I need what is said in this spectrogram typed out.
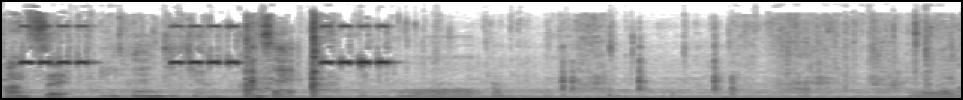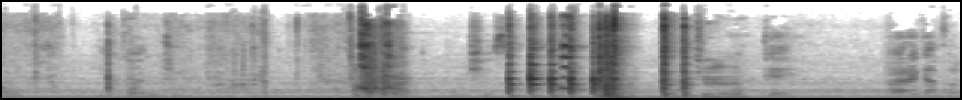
完成感じじゃん。完成。おおおいい感じ。美味しそう。OK オッケー。ありがとうね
